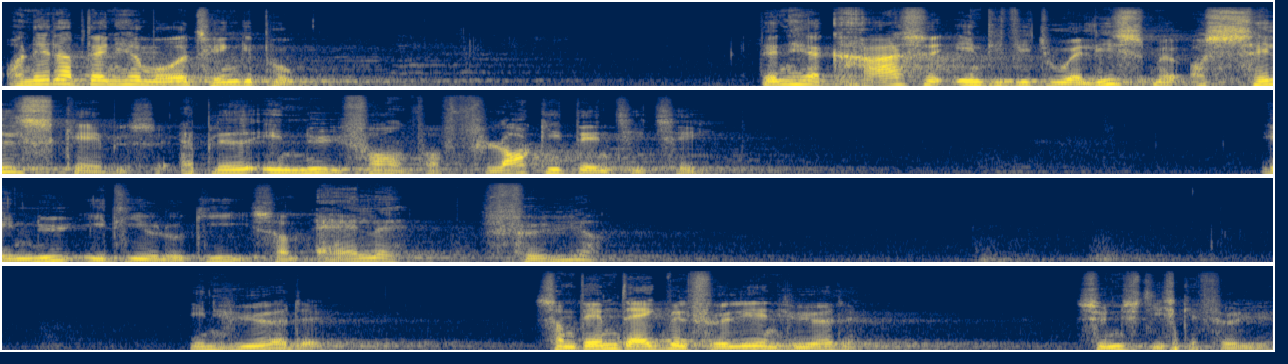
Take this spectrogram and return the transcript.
Og netop den her måde at tænke på, den her krasse individualisme og selskabelse er blevet en ny form for flokidentitet. En ny ideologi, som alle følger. En hyrde, som dem, der ikke vil følge en hyrde, synes, de skal følge.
